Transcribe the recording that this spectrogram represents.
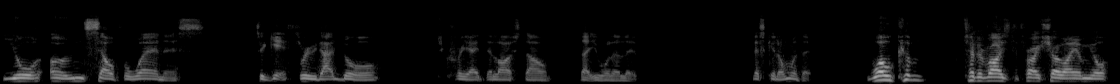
your own self awareness to get through that door to create the lifestyle that you want to live. Let's get on with it. Welcome to the Rise to Thrive show. I am your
